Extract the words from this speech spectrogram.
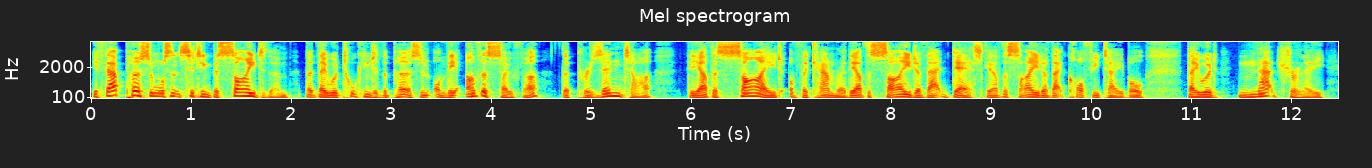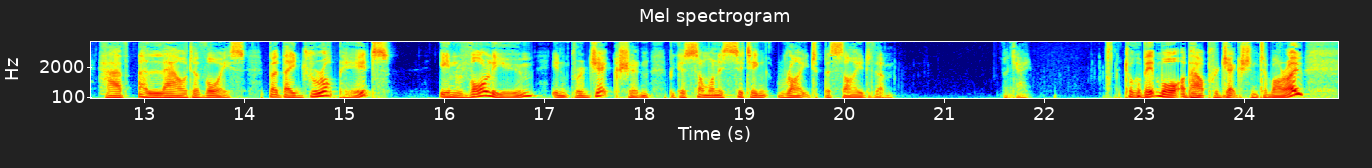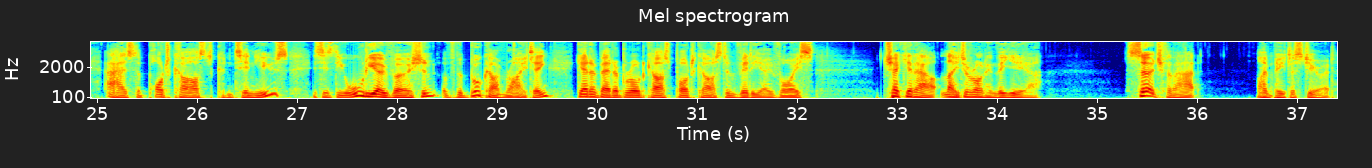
If that person wasn't sitting beside them, but they were talking to the person on the other sofa, the presenter, the other side of the camera, the other side of that desk, the other side of that coffee table, they would naturally have a louder voice. But they drop it in volume, in projection, because someone is sitting right beside them. Talk a bit more about projection tomorrow as the podcast continues. This is the audio version of the book I'm writing, Get a Better Broadcast Podcast and Video Voice. Check it out later on in the year. Search for that. I'm Peter Stewart.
